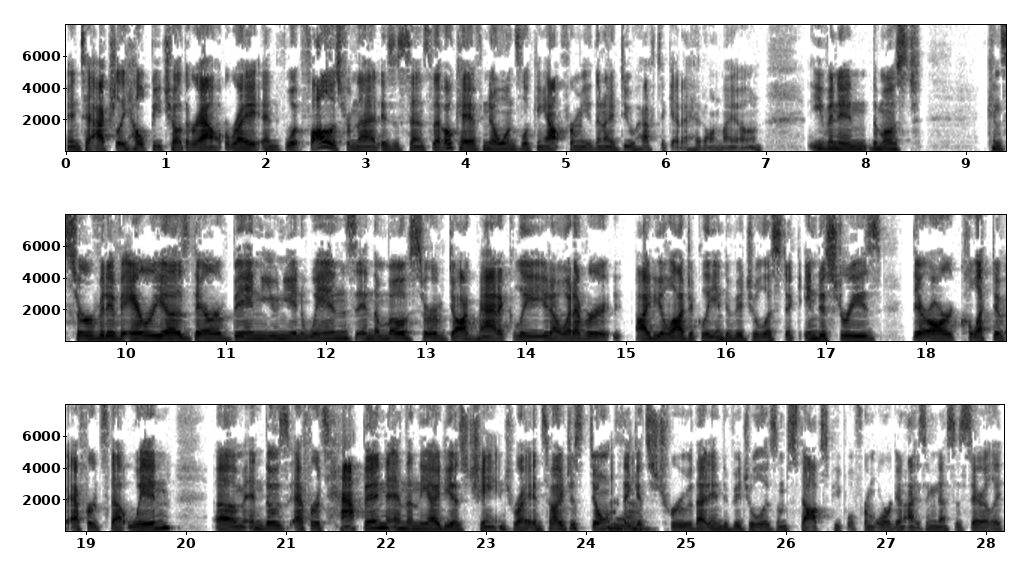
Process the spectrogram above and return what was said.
and to actually help each other out, right? And what follows from that is a sense that, okay, if no one's looking out for me, then I do have to get ahead on my own. Even in the most conservative areas. There have been union wins in the most sort of dogmatically you know whatever ideologically individualistic industries. There are collective efforts that win um, and those efforts happen and then the ideas change right? And so i just don't think it's true that individualism stops people from organizing necessarily.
